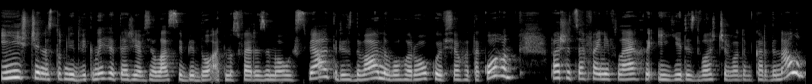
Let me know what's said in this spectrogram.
І ще наступні дві книги теж я взяла собі до атмосфери зимових свят, Різдва, Нового року і всього такого. Перше, це Фені Флех і її Різдво з червоним кардиналом.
